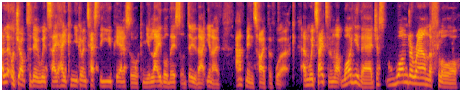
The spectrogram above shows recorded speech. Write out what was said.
a little job to do. We'd say, hey, can you go and test the UPS or can you label this or do that? You know, admin type of work. And we'd say to them, like, while you're there, just wander around the floor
